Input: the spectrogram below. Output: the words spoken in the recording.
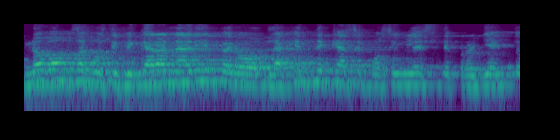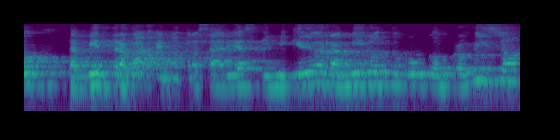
No vamos a justificar a nadie, pero la gente que hace posible este proyecto también trabaja en otras áreas y mi querido Ramiro tuvo un compromiso,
